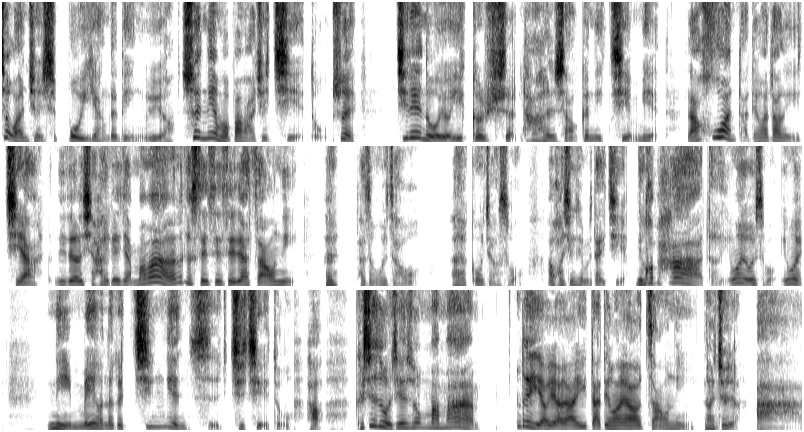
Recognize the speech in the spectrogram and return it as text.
这完全是不一样的领域哦，所以你有没有办法去解读？所以今天如果有一个人，他很少跟你见面，然后忽然打电话到你家，你的小孩跟你讲：“妈妈，那个谁谁谁要找你。”嗯，他怎么会找我？啊，跟我讲什么？啊，花钱什么代志？你会怕的，因为为什么？因为你没有那个经验值去解读。好，可是如果今天说妈妈。那个瑶瑶阿姨打电话要找你，那就是啊，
